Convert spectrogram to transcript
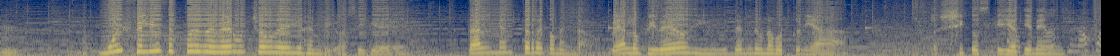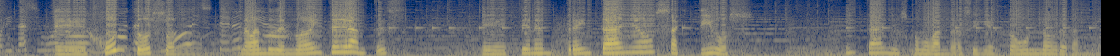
Mm. Muy feliz después de ver un show de ellos en vivo, así que totalmente recomendado. Vean los videos y denle una oportunidad a los chicos que ya tienen eh, juntos, son una banda de nueve integrantes, eh, tienen 30 años activos. 30 años como banda, así que es todo un logro también.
